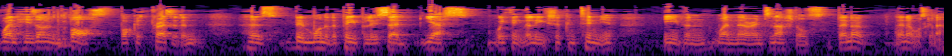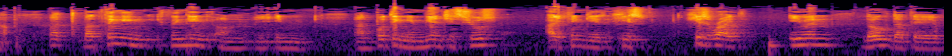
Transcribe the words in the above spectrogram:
when his own boss, Boca's president, has been one of the people who said, yes, we think the league should continue, even when there are internationals. They know they know what's going to happen. but but thinking thinking on in and putting in Bianchi's shoes, I think it, he's he's right. Even though that the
